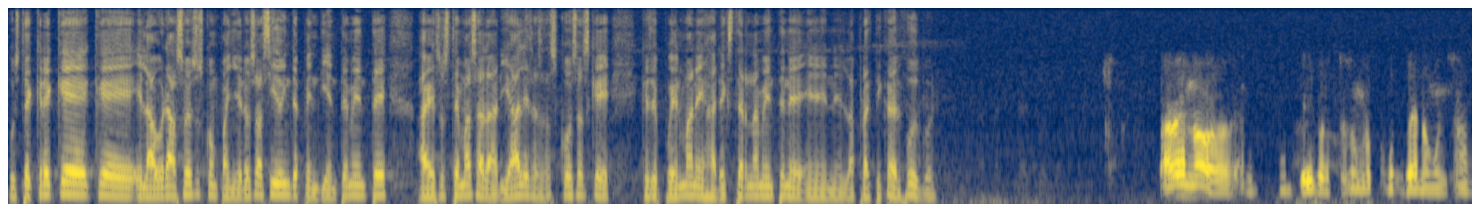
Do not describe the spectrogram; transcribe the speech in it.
¿Usted cree que, que el abrazo de sus compañeros ha sido independientemente a esos temas salariales, a esas cosas que, que se pueden manejar externamente en, en la práctica del fútbol? A ver, no, eh, digo, esto es un grupo muy bueno, muy sano.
